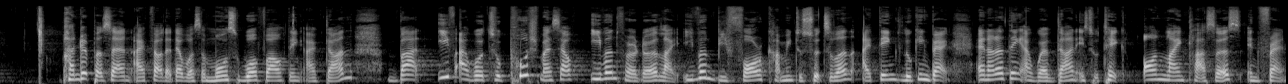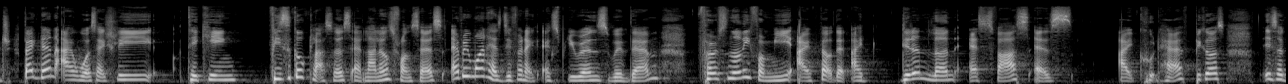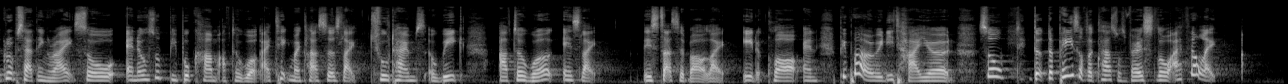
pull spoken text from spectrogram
100% I felt that that was the most worthwhile thing I've done. But if I were to push myself even further, like even before coming to Switzerland, I think looking back, another thing I would have done is to take online classes in French. Back then, I was actually taking physical classes at L'Alliance Française. Everyone has different experience with them. Personally, for me, I felt that I didn't learn as fast as I could have because it's a group setting, right? So, and also people come after work. I take my classes like two times a week after work. It's like it starts about like eight o'clock and people are already tired. So the, the pace of the class was very slow. I felt like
